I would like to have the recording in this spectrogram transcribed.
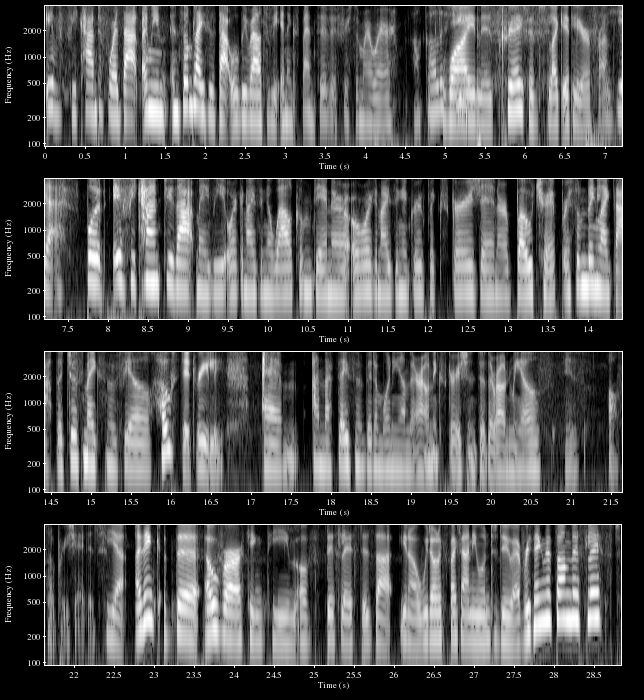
if you can't afford that, I mean, in some places that will be relatively inexpensive if you're somewhere where alcohol is cheap. Wine is created like Italy or France. Yes, but if you can't do that, maybe organising a welcome dinner or organising a group excursion or a boat trip or something like that that just makes them feel hosted, really. Um, and that saves them a bit of money on their own excursions or their own meals is also appreciated. Yeah, I think the overarching theme of this list is that, you know, we don't expect anyone to do everything that's on this list.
